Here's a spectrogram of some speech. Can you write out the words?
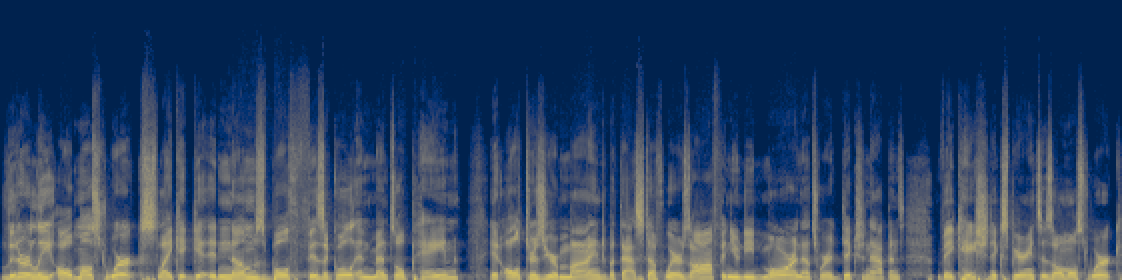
literally almost works. Like it get, it numbs both physical and mental pain. It alters your mind but that stuff wears off and you need more and that's where addiction happens. Vacation experiences almost work.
